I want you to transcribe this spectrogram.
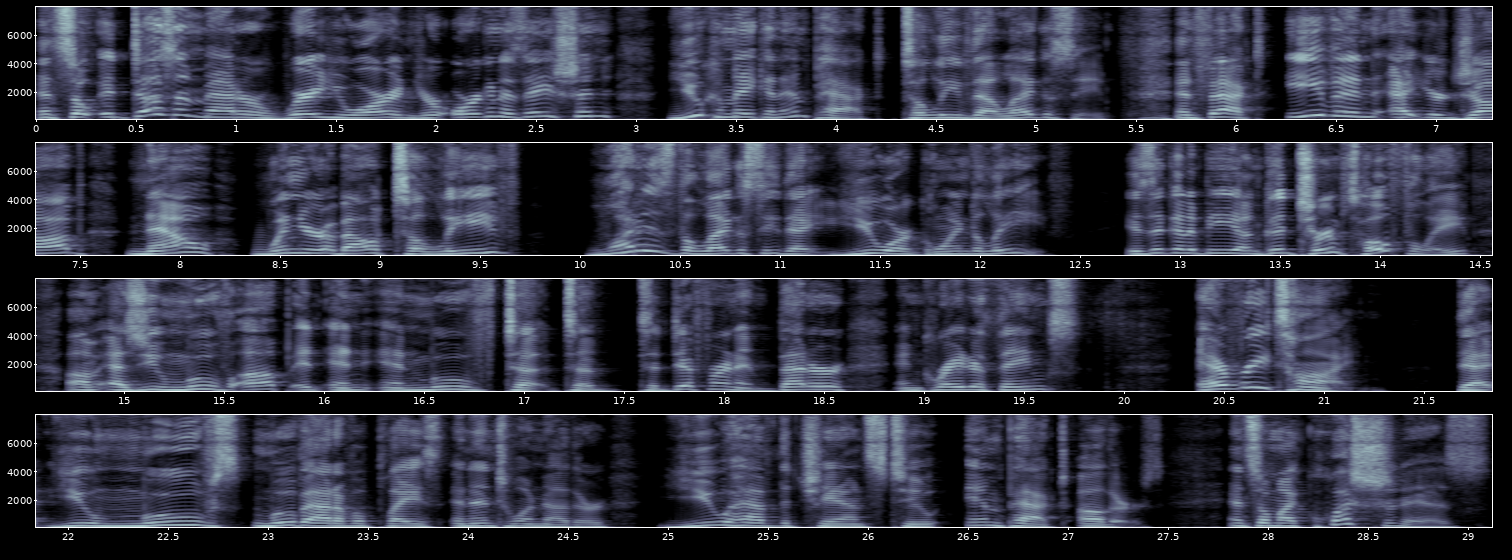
And so it doesn't matter where you are in your organization, you can make an impact to leave that legacy. In fact, even at your job now, when you're about to leave, what is the legacy that you are going to leave? Is it going to be on good terms? Hopefully, um, as you move up and, and, and move to, to, to different and better and greater things every time that you move move out of a place and into another, you have the chance to impact others. And so my question is,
